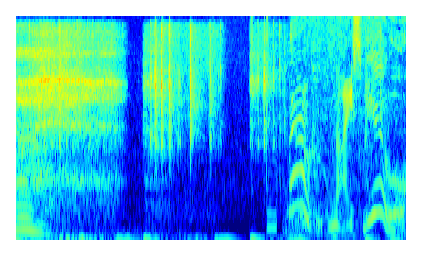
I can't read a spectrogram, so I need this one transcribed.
Oh, nice nice view.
